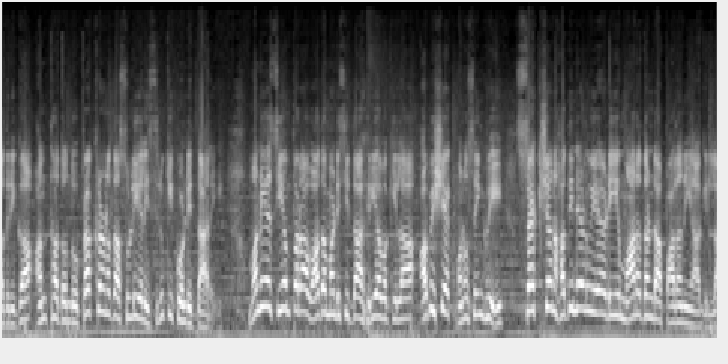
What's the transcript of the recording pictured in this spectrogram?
ಆದ್ರೀಗ ಅಂಥದ್ದೊಂದು ಪ್ರಕರಣದ ಸುಳಿಯಲ್ಲಿ ಸಿಲುಕಿಕೊಂಡಿದ್ದಾರೆ. ಮನೆಯ ಸಿಎಂ ಪರ ವಾದ ಮಂಡಿಸಿದ್ದ ಹಿರಿಯ ವಕೀಲ ಅಭಿಷೇಕ್ ಮನು ಸಿಂಘ್ವಿ, ಸೆಕ್ಷನ್ ಹದಿನೇಳು ಎ ಅಡಿ ಮಾನದಂಡ ಪಾಲನೆಯಾಗಿಲ್ಲ,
